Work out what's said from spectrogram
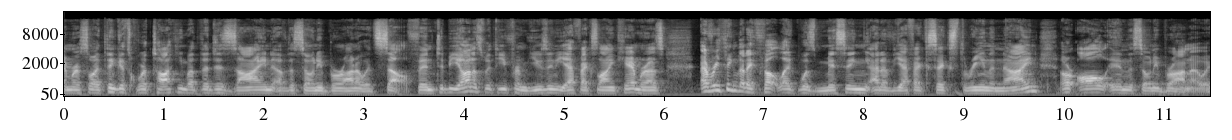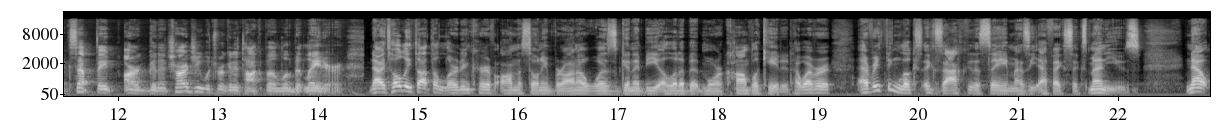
Camera, so I think it's worth talking about the design of the Sony Burano itself. And to be honest with you, from using the FX line cameras, everything that I felt like was missing out of the FX6, 3, and the 9 are all in the Sony Burano, except they are going to charge you, which we're going to talk about a little bit later. Now, I totally thought the learning curve on the Sony Burano was going to be a little bit more complicated. However, everything looks exactly the same as the FX6 menus. Now,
